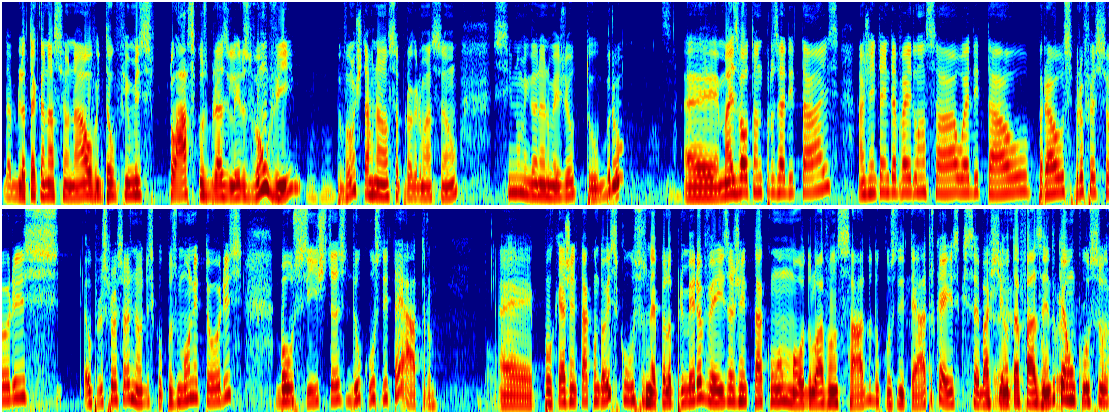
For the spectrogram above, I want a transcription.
Da Biblioteca Nacional, então filmes clássicos brasileiros vão vir, uhum. vão estar na nossa programação, se não me engano é no mês de outubro. É, mas voltando para os editais, a gente ainda vai lançar o edital para os professores, para os professores não, desculpa, os monitores bolsistas do curso de teatro. É, porque a gente está com dois cursos, né? Pela primeira vez a gente está com um módulo avançado do curso de teatro, que é esse que o Sebastião está é, fazendo, que é um curso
